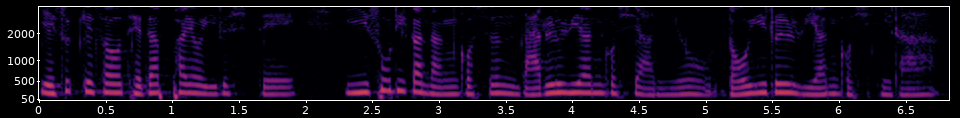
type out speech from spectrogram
예수께서 대답하여 이르시되 이 소리가 난 것은 나를 위한 것이 아니요 너희를 위한 것이니라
